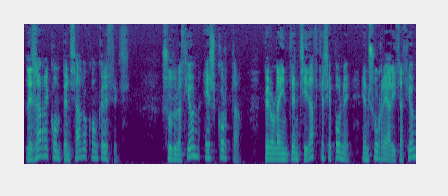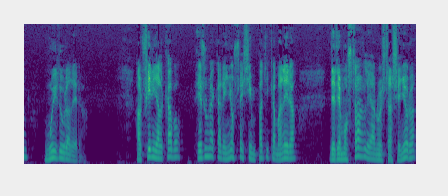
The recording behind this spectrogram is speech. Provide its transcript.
les ha recompensado con creces. Su duración es corta, pero la intensidad que se pone en su realización muy duradera. Al fin y al cabo, es una cariñosa y simpática manera de demostrarle a Nuestra Señora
